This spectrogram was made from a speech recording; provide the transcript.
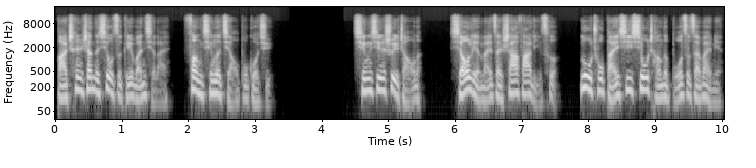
把衬衫的袖子给挽起来，放轻了脚步过去。清新睡着了，小脸埋在沙发里侧，露出白皙修长的脖子在外面。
